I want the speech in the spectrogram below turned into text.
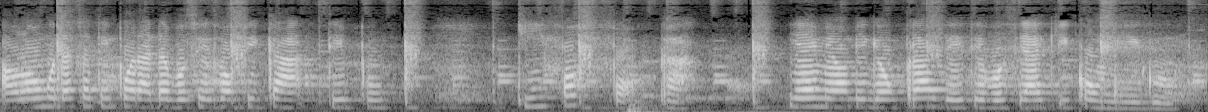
ao longo dessa temporada vocês vão ficar tipo que fofoca. E aí, meu amigo, é um prazer ter você aqui comigo.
